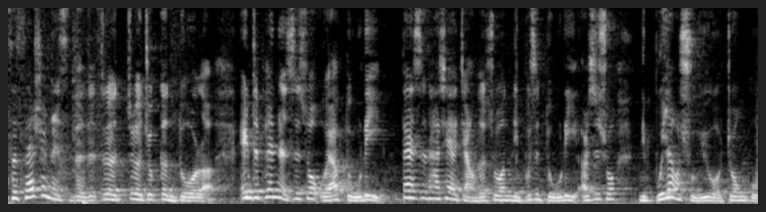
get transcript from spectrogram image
Secessionist 的这个这个就更多了。Independence 是说我要独立，但是他现在讲的说你不是独立，而是说你不要属于我中国，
